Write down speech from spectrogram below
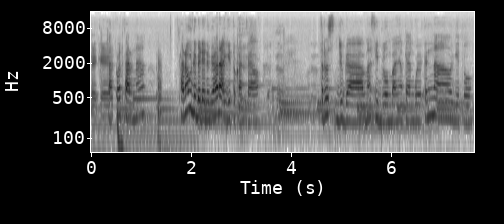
kayak kayak takut karena karena udah beda negara gitu kan Pel. Terus juga masih belum banyak yang gue kenal gitu.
